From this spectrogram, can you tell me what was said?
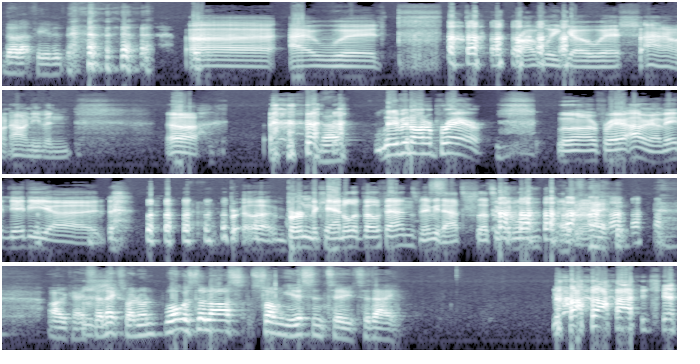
know that feeling. Uh, I would probably go with I don't I don't even. Uh, no. Living on a prayer. Living on prayer. I don't know. Maybe maybe uh, bur- uh, burn the candle at both ends. Maybe that's that's a good one. I don't know. Okay. okay, so next one. on. What was the last song you listened to today? I can't.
